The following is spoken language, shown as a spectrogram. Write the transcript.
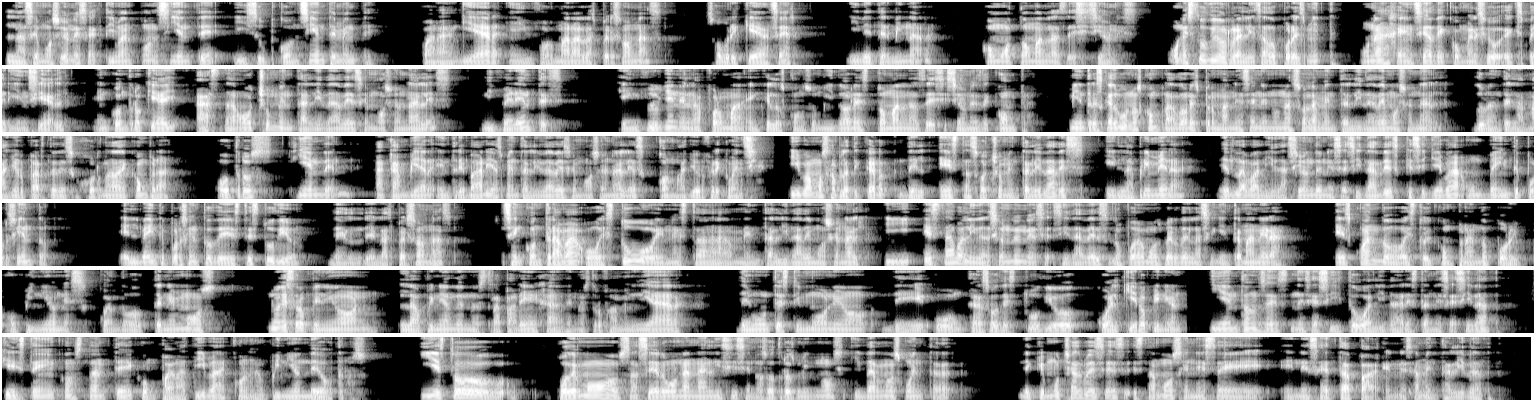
las emociones se activan consciente y subconscientemente para guiar e informar a las personas sobre qué hacer y determinar cómo toman las decisiones. Un estudio realizado por Smith, una agencia de comercio experiencial, encontró que hay hasta ocho mentalidades emocionales diferentes que influyen en la forma en que los consumidores toman las decisiones de compra. Mientras que algunos compradores permanecen en una sola mentalidad emocional durante la mayor parte de su jornada de compra, otros tienden a cambiar entre varias mentalidades emocionales con mayor frecuencia. Y vamos a platicar de estas ocho mentalidades. Y la primera es la validación de necesidades que se lleva un 20%. El 20% de este estudio de, de las personas se encontraba o estuvo en esta mentalidad emocional. Y esta validación de necesidades lo podemos ver de la siguiente manera. Es cuando estoy comprando por opiniones, cuando tenemos nuestra opinión, la opinión de nuestra pareja, de nuestro familiar, de un testimonio, de un caso de estudio, cualquier opinión. Y entonces necesito validar esta necesidad, que esté en constante comparativa con la opinión de otros. Y esto podemos hacer un análisis en nosotros mismos y darnos cuenta de que muchas veces estamos en, ese, en esa etapa, en esa mentalidad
